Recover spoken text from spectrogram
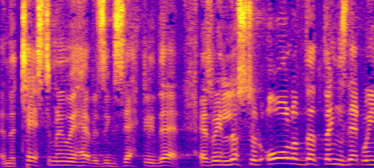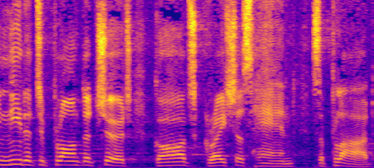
And the testimony we have is exactly that. As we listed all of the things that we needed to plant the church, God's gracious hand supplied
